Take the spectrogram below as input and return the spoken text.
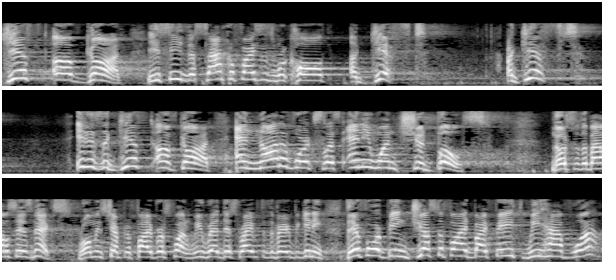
Gift of God. You see, the sacrifices were called a gift. A gift. It is a gift of God and not of works lest anyone should boast. Notice what the Bible says next. Romans chapter 5 verse 1. We read this right from the very beginning. Therefore, being justified by faith, we have what?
